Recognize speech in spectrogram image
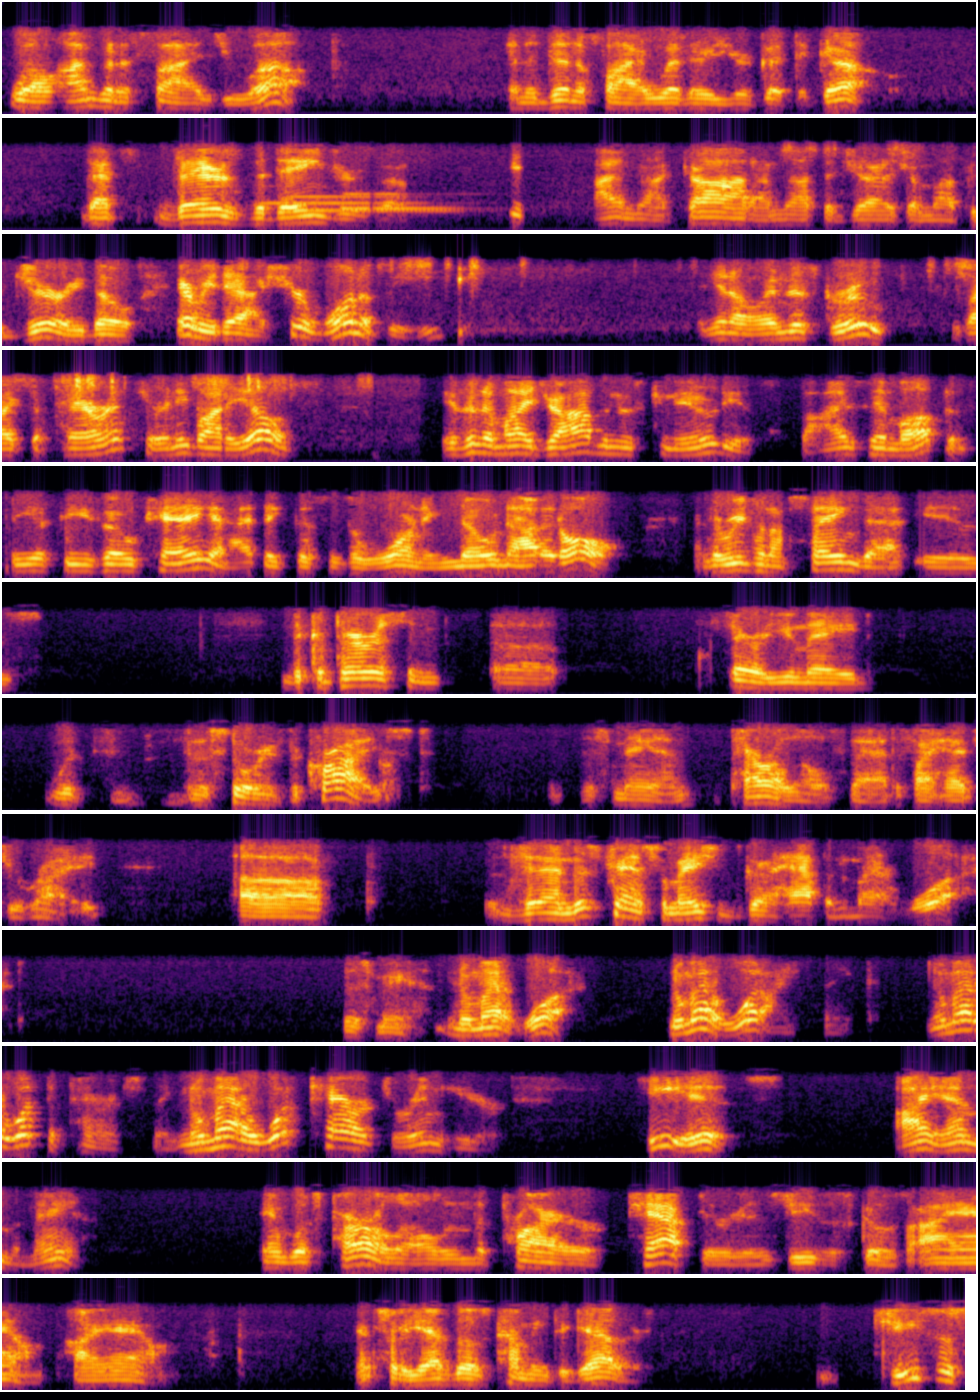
well, I'm going to size you up and identify whether you're good to go. That's there's the danger zone. I'm not God. I'm not the judge. I'm not the jury. Though every day I sure want to be you know, in this group, like the parents or anybody else, isn't it my job in this community to size him up and see if he's okay? And I think this is a warning. No, not at all. And the reason I'm saying that is the comparison, uh, Sarah, you made with the story of the Christ, this man parallels that. If I had you right, uh, then this transformation is going to happen no matter what. This man, no matter what, no matter what I think, no matter what the parents think, no matter what character in here, he is. I am the man. And what's paralleled in the prior chapter is Jesus goes, I am, I am. And so you have those coming together. Jesus,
